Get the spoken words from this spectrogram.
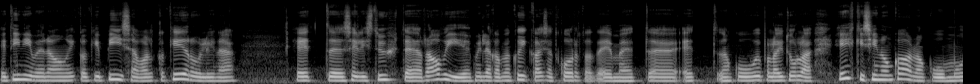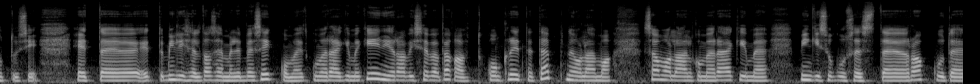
et inimene on ikkagi piisavalt ka keeruline et sellist ühte ravi, millega me kõik asjad korda teeme, et, et nagu võib-olla ei tule, ehkki siin on ka nagu muutusi, et, et millisel tasemel me sekkume, et kui me räägime geeniravist, see peab väga konkreetne, täpne olema, samal ajal kui me räägime mingisugusest rakkude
